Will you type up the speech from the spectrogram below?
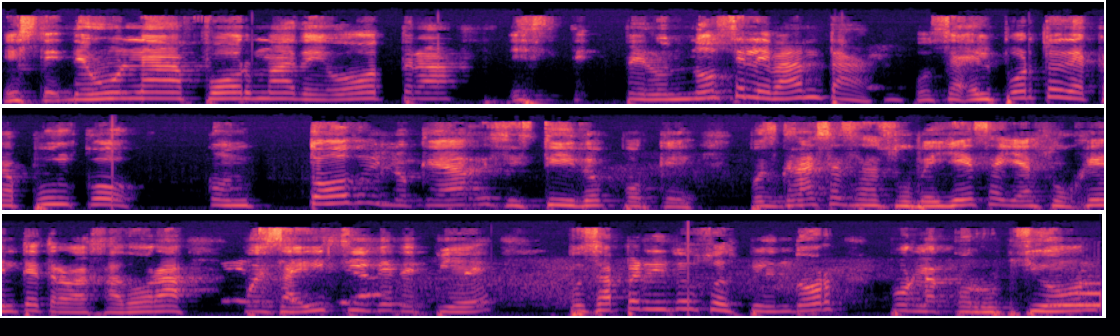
este, de una forma, de otra, este, pero no se levanta. O sea, el puerto de Acapulco, con todo y lo que ha resistido, porque pues gracias a su belleza y a su gente trabajadora, pues ahí sigue de pie, pues ha perdido su esplendor por la corrupción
